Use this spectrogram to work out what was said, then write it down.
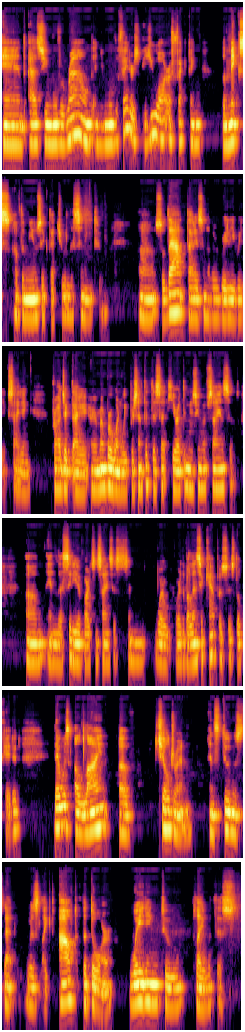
and as you move around and you move the faders, you are affecting the mix of the music that you're listening to. Uh, so that that is another really really exciting project. I, I remember when we presented this at, here at the Museum of Sciences um, in the City of Arts and Sciences, and where where the Valencia campus is located, there was a line of children and students that was like out the door waiting to play with this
